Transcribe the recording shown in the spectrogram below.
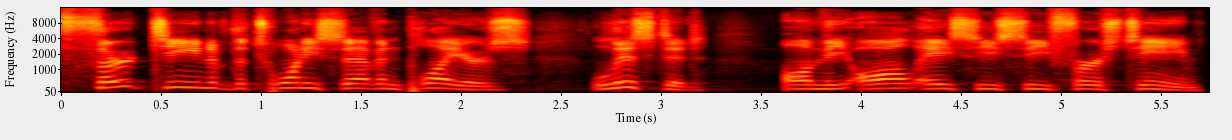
13 of the 27 players listed on the All ACC first team.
